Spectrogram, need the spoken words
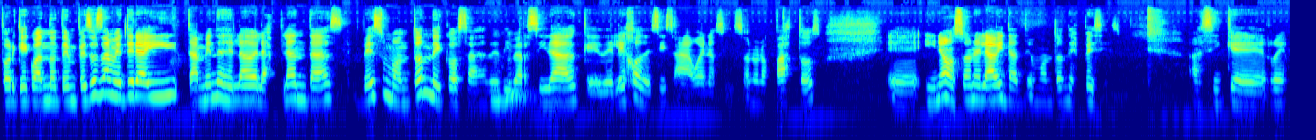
porque cuando te empezás a meter ahí, también desde el lado de las plantas, ves un montón de cosas de diversidad que de lejos decís, ah, bueno, sí, son unos pastos, eh, y no, son el hábitat de un montón de especies. Así que, re,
